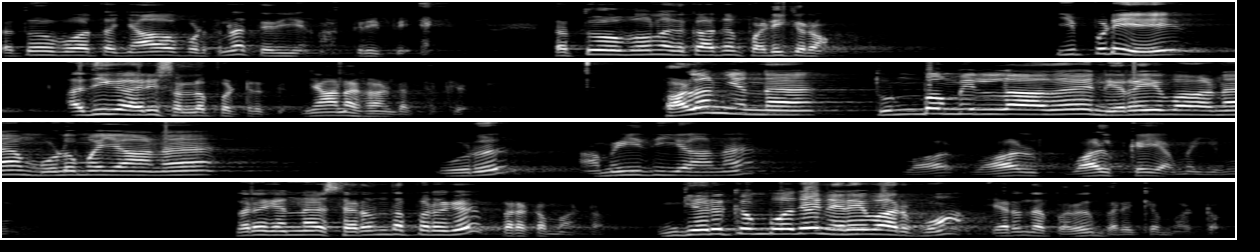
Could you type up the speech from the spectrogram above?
தத்துவபோதத்தை ஞாபகப்படுத்தினா தெரியும் திருப்பி. தத்துவபோதம் அதுக்காக தான் படிக்கிறோம். இப்படி அதிகாரி சொல்லப்பட்டிருக்கு ஞானகாண்டத்துக்கு. பலன் என்ன? துன்பமில்லாத நிறைவான முழுமையான ஒரு அமைதியான வாழ் வாழ்க்கை அமையும். பிறகு என்ன? சிறந்த பிறகு பிறக்க மாட்டோம். இங்கே இருக்கும்போதே நிறைவாக இருப்போம். இறந்த பிறகு பிறக்க மாட்டோம்.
